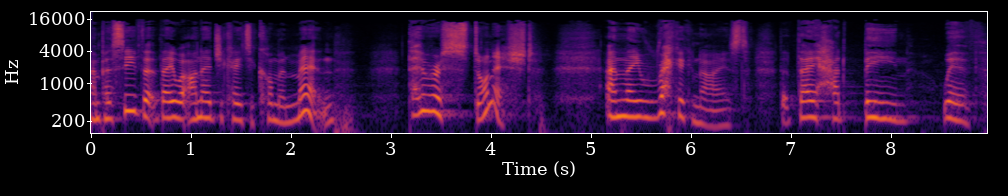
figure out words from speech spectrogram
and perceived that they were uneducated common men, they were astonished and they recognized that they had been with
